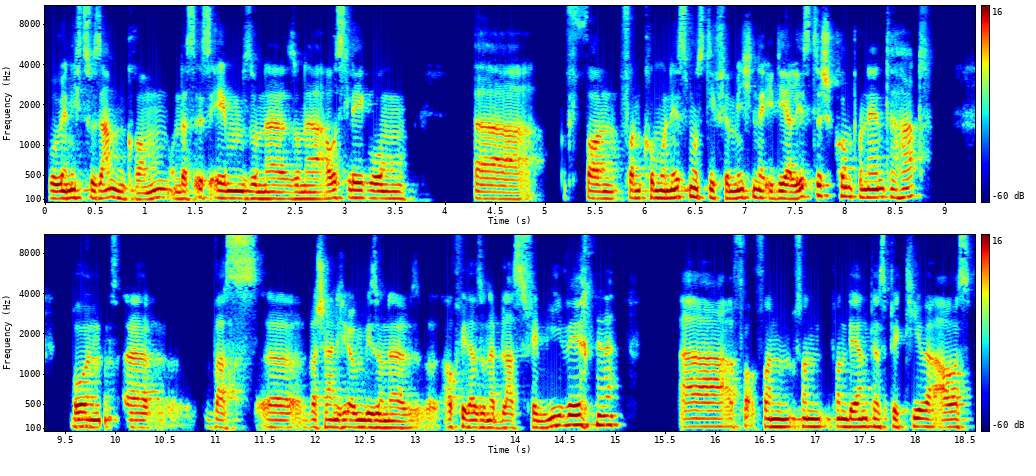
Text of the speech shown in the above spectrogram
wo wir nicht zusammenkommen und das ist eben so eine so eine Auslegung äh, von von Kommunismus, die für mich eine idealistische Komponente hat mhm. und äh, was äh, wahrscheinlich irgendwie so eine auch wieder so eine Blasphemie wäre äh, von von von deren Perspektive aus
